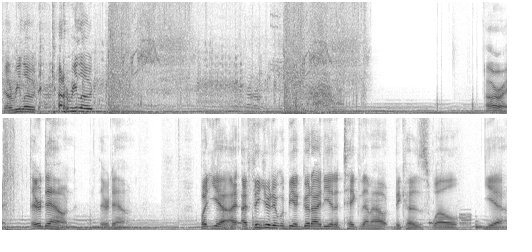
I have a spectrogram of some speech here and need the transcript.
gotta reload, gotta reload. Alright, they're down, they're down. But yeah, I, I figured it would be a good idea to take them out because, well, yeah,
